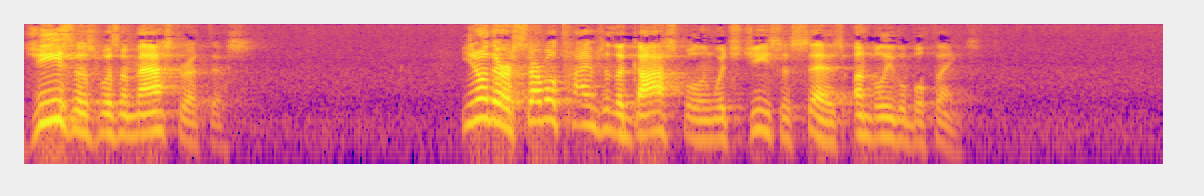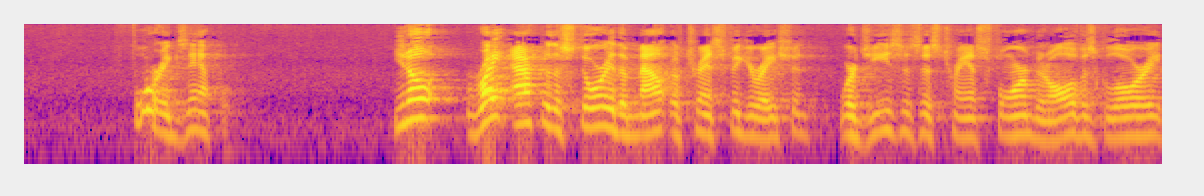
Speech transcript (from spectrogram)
Jesus was a master at this. You know, there are several times in the gospel in which Jesus says unbelievable things. For example, you know, right after the story of the Mount of Transfiguration, where Jesus is transformed in all of his glory,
